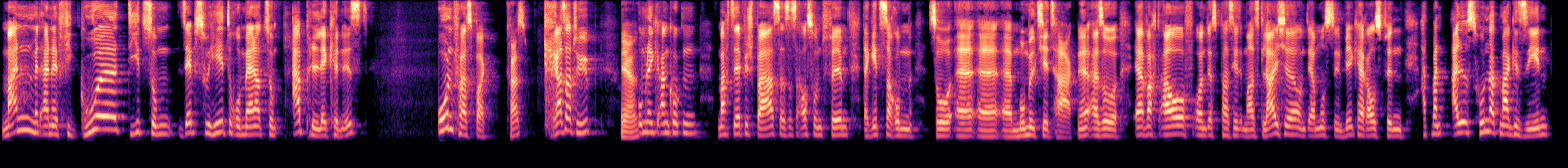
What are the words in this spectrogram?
Mann mit einer Figur, die zum, selbst für Heteromänner zum Ablecken ist. Unfassbar Krass. krasser Typ. Ja. Unbedingt angucken, macht sehr viel Spaß. Das ist auch so ein Film, da geht's darum, so äh, äh, äh, Mummeltiertag. Ne? Also er wacht auf und es passiert immer das Gleiche und er muss den Weg herausfinden. Hat man alles hundertmal gesehen,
